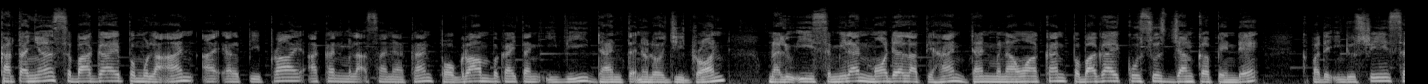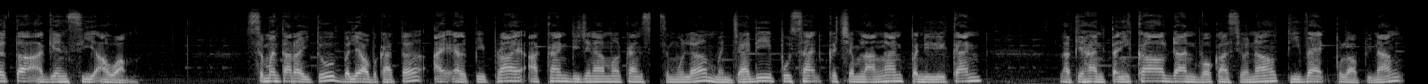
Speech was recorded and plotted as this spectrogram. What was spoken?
Katanya sebagai permulaan, ILP Prime akan melaksanakan program berkaitan EV dan teknologi drone melalui sembilan model latihan dan menawarkan pelbagai kursus jangka pendek kepada industri serta agensi awam. Sementara itu, beliau berkata ILP Pride akan dijenamakan semula menjadi pusat kecemerlangan pendidikan latihan teknikal dan vokasional TVET Pulau Pinang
